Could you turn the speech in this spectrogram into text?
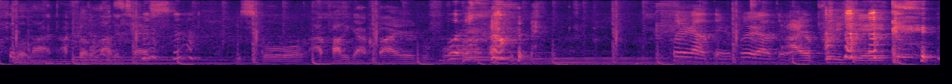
I feel a lot. I failed a lot of tests in school. I probably got fired before. Put it out there. Put it out there. I appreciate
